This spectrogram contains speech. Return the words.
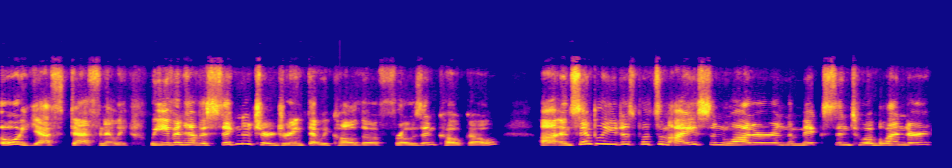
Oh, yes, definitely. We even have a signature drink that we call the frozen cocoa. Uh, and simply, you just put some ice and water in the mix into a blender.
